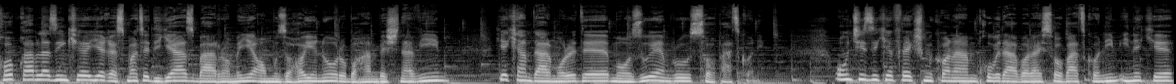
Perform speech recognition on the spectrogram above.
خب قبل از اینکه یه قسمت دیگه از برنامه آموزه های نو رو با هم بشنویم یکم در مورد موضوع امروز صحبت کنیم. اون چیزی که فکر می‌کنم خوب دربارهش صحبت کنیم اینه که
